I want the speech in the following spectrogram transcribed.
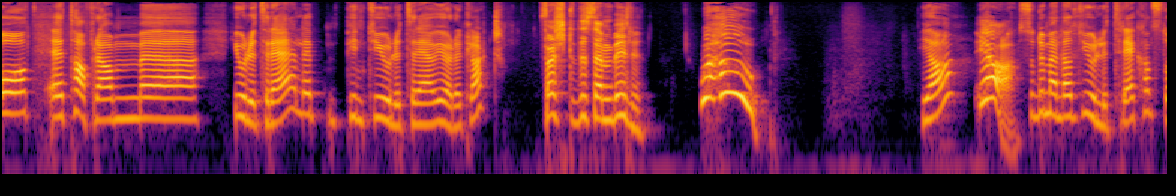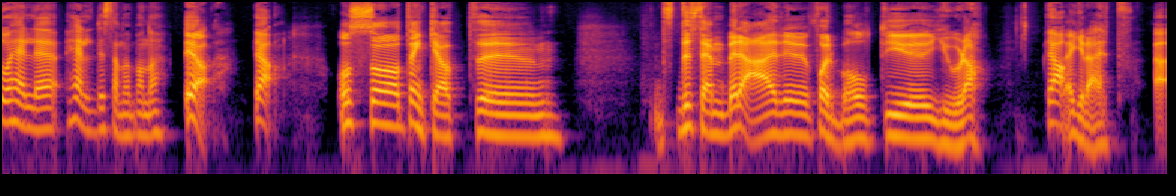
å eh, ta fram eh, juletreet, eller pynte juletreet og gjøre det klart? 1. desember. Woohoo! Ja, Ja. så du mener at juletreet kan stå hele, hele desembermåned? ja. Ja. Og så tenker jeg at eh, desember er eh, forbeholdt ju- jula. Ja, Det er greit. Ja,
